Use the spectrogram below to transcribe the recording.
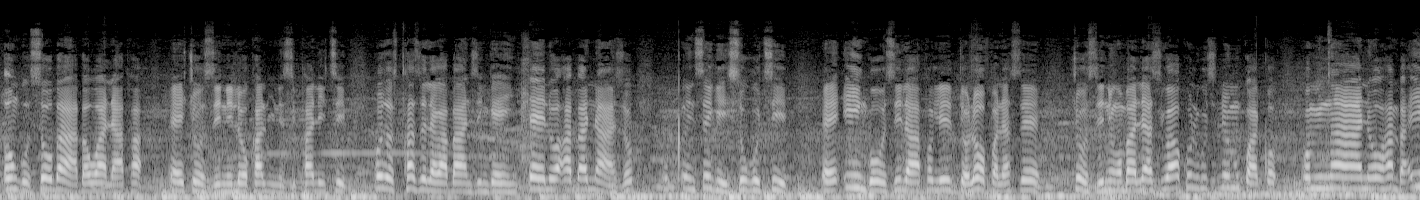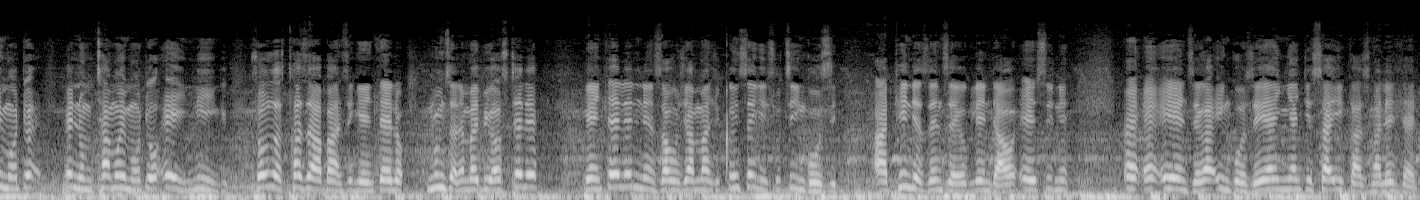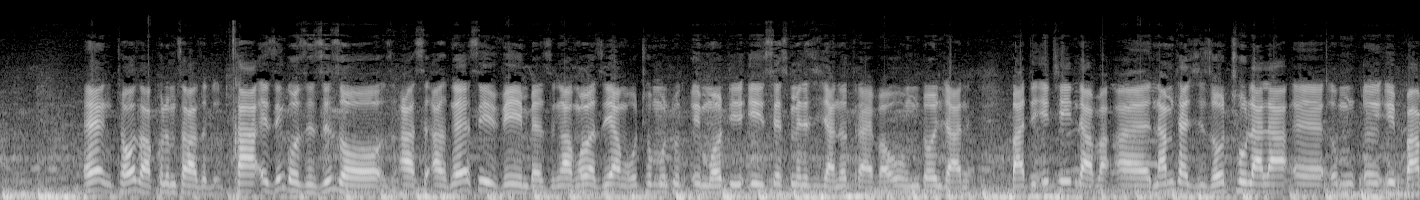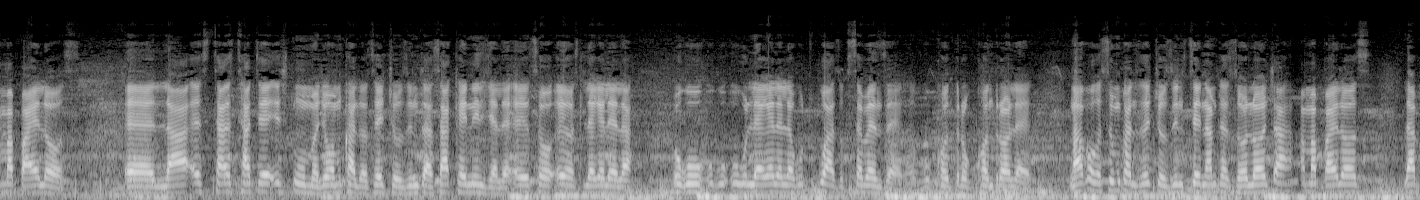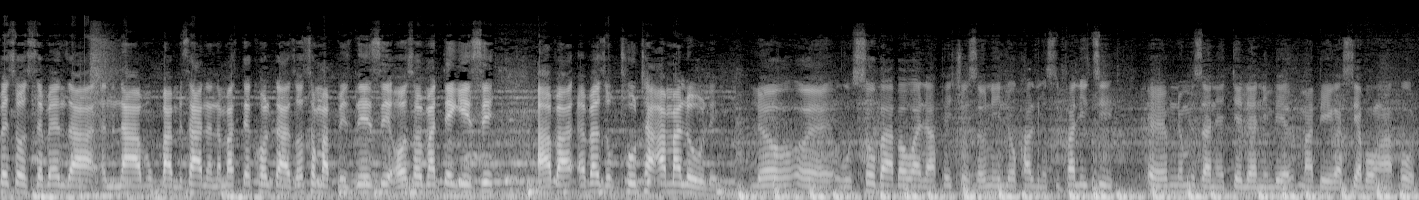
ongusobaba walapha ejozini local municipality. Uzosichazela kabanzi ngey'nhlelo abanazo uqinisekisa ukuthi eh, ingozi lapho kuleli dolobha lasejozini ngoba laziwa kakhulu ukuthi lo mgwaqo omncane ohamba imoto enomthamo wey'moto ey'ningi. So uzosichazela kabanzi ngey'nhlelo. Umnumzana mabika usitshele ngey'nhlelo eninenzawo nje manje uqinisekisa ukuthi iy'ngozi aphinde zenzeke kule ndawo esini eyenzeka ingozi eyanyantisa igazi ngale ndlela Eh ngithokoza kakhulu umsakazi cha izingozi zizo angeke sivimbe ngoba ziya ngokuthi umuntu imoto isesimene sinjani no driver umuntu onjani. But ithi indaba namhlanje sizothula la ibama bylaws eh la esithathe isinqumo njengomkhandlo wasejozini ukuthi asakheni indlela eyosilekelela ukulekelela ukuthi ukwazi ukusebenzeka ukucontroleka ngakho-ke siwumkhandlo wasejozini sithe namhlanje sizolontsha ama-bylaws lapho esosebenza nabo ukubambisana nama-stakeholders osomabhizinisi osomatekisi abazokuthutha amaloli. Lo usobaba walapha ejozini local municipality umnumzane Delani Mabeka siyabonga kakhulu.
